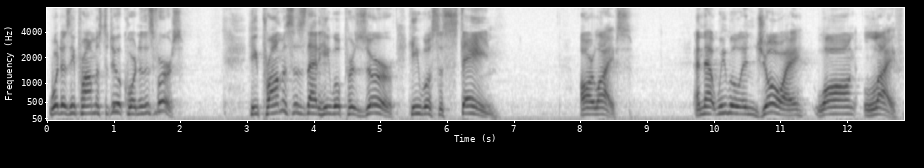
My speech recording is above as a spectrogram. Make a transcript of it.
what does he promise to do according to this verse? He promises that he will preserve, he will sustain our lives and that we will enjoy long life.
